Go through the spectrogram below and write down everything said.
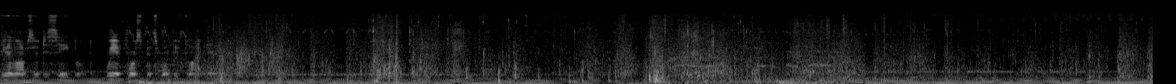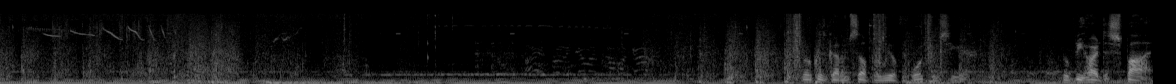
The alarms are disabled. Reinforcements won't be flying in. Smoker's got himself a real fortress here. It'll be hard to spot.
